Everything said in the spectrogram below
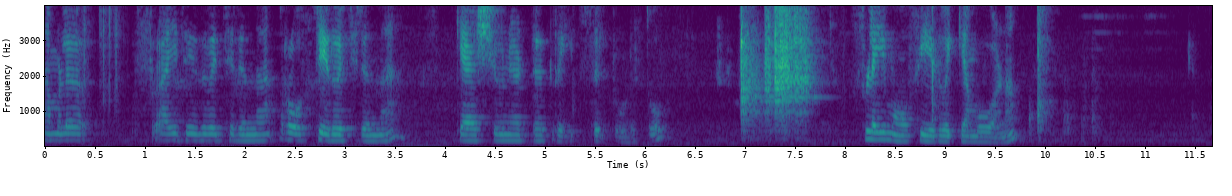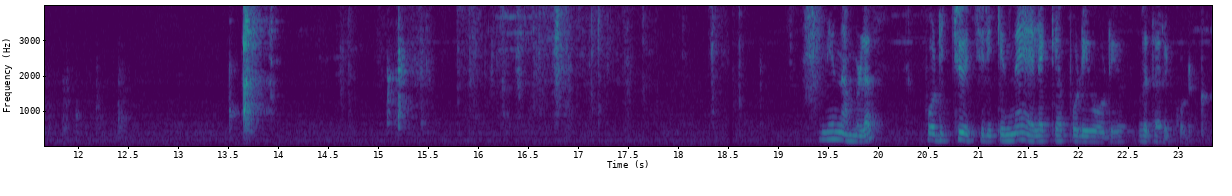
നമ്മൾ ഫ്രൈ ചെയ്ത് വെച്ചിരുന്ന റോസ്റ്റ് ചെയ്ത് വെച്ചിരുന്ന കാഷ്യൂനട്ട് ഗ്രേപ്സ് ഇട്ട് കൊടുത്തു. ഫ്ലെയിം ഓഫ് ചെയ്ത് വയ്ക്കാൻ പോവാണ്. ഇനി നമ്മൾ പൊടിച്ചു വെച്ചിരിക്കുന്ന ഏലക്കാപ്പൊടി കൂടി വിതറി കൊടുക്കും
